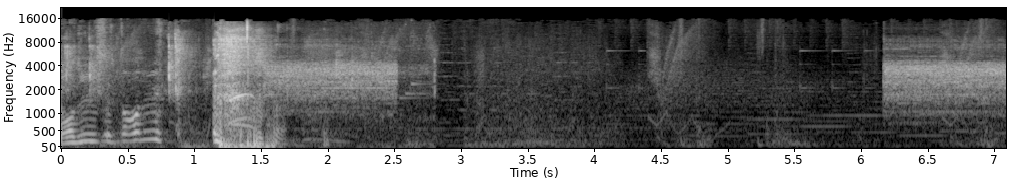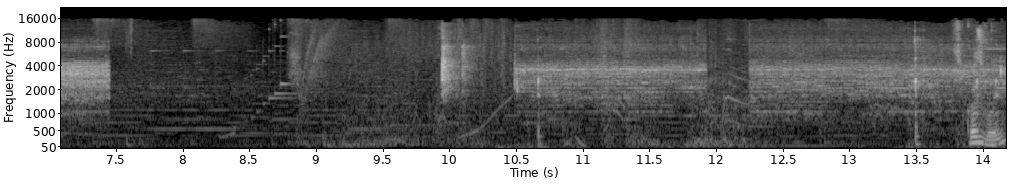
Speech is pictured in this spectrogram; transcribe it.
C'est tordu, c'est tordu. C'est quoi ce bruit?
